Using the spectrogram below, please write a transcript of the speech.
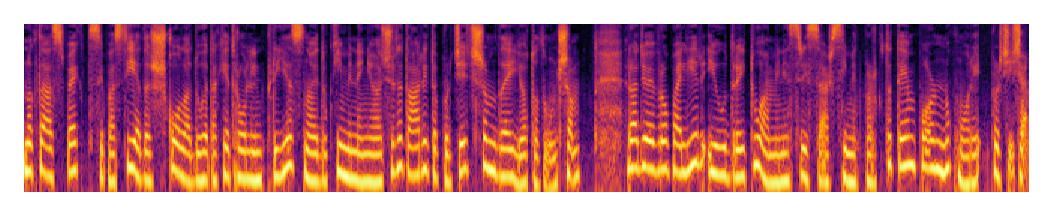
Në këtë aspekt, sipas tij edhe shkolla duhet ta ketë rolin prijës në edukimin e një qytetari të përgjegjshëm dhe jo të dhunshëm. Radio Evropa e Lirë iu drejtua Ministrisë së Arsimit për këtë temë, por nuk mori përgjigje.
